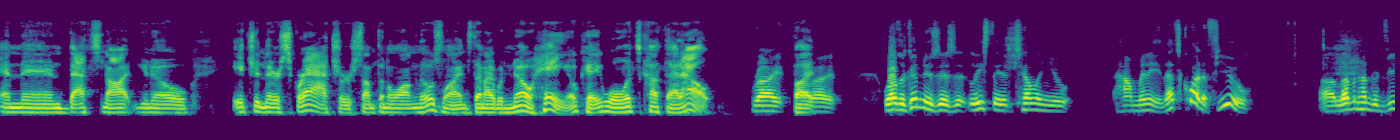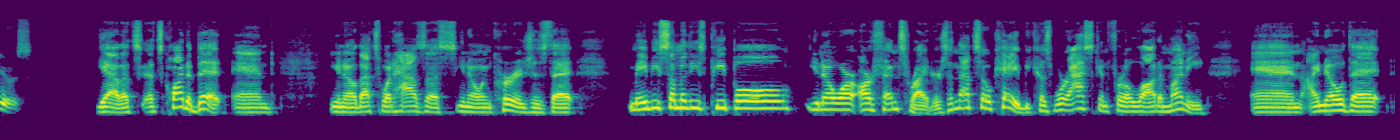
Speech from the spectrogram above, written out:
and then that's not, you know, itching their scratch or something along those lines, then I would know, hey, okay, well, let's cut that out. Right, but, right. Well, the good news is at least they're telling you how many. That's quite a few. Uh, 1,100 views. Yeah, that's that's quite a bit, and you know that's what has us, you know, encouraged is that maybe some of these people, you know, are, are fence riders, and that's okay because we're asking for a lot of money, and I know that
